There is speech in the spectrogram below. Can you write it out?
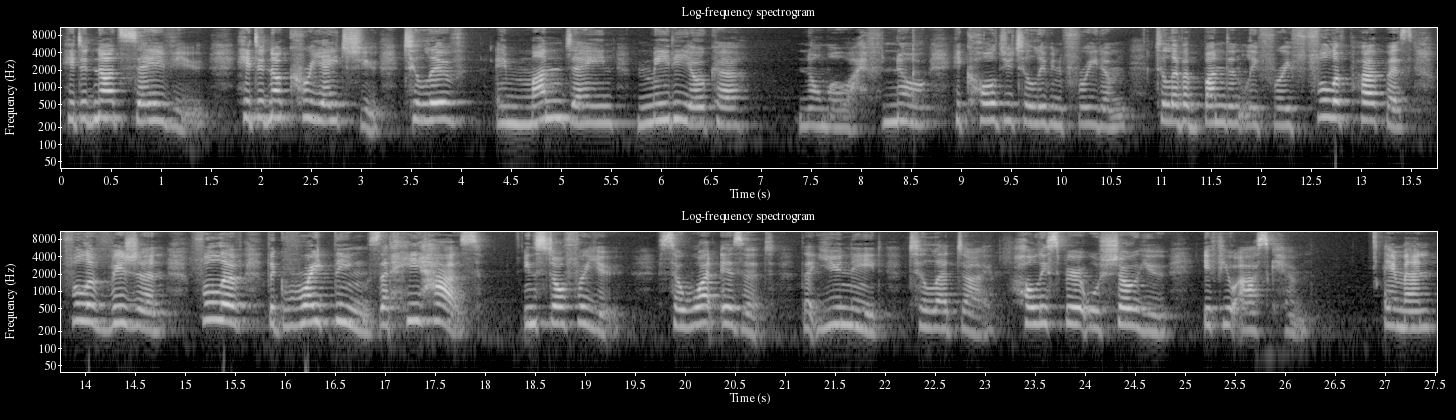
He did not save you, He did not create you to live a mundane, mediocre, normal life. No, He called you to live in freedom, to live abundantly free, full of purpose, full of vision, full of the great things that He has in store for you. So, what is it that you need to let die? Holy Spirit will show you if you ask Him. Amen.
